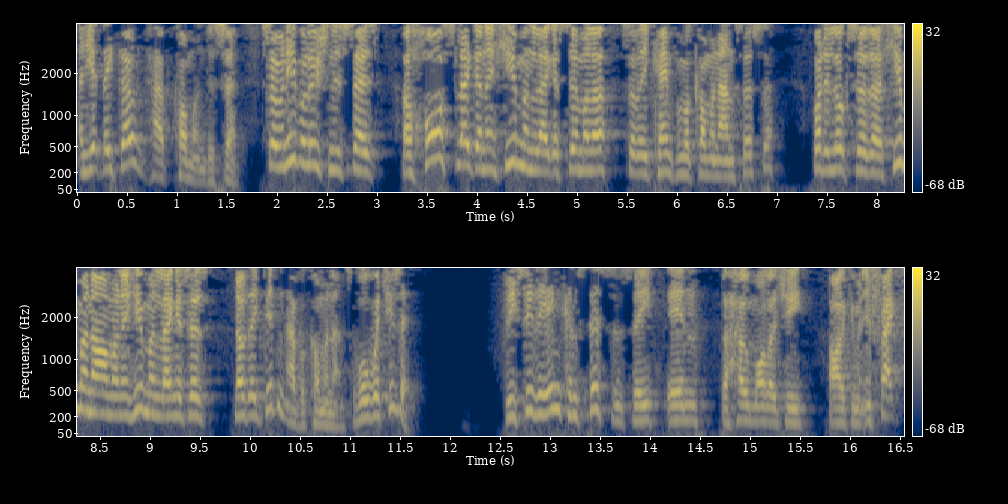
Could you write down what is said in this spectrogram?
and yet they don't have common descent. So an evolutionist says a horse leg and a human leg are similar, so they came from a common ancestor. But it looks at a human arm and a human leg and says, no, they didn't have a common ancestor. Well, which is it? Do you see the inconsistency in the homology argument. In fact,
